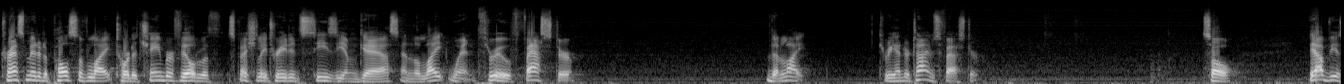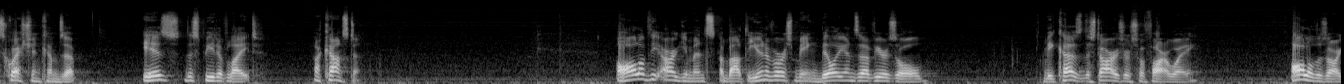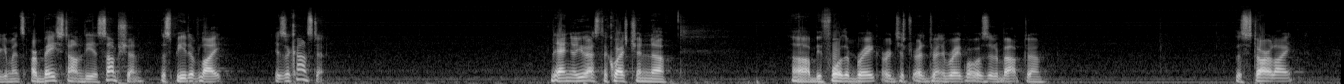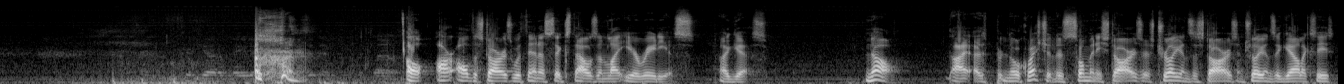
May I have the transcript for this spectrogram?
transmitted a pulse of light toward a chamber filled with specially treated cesium gas, and the light went through faster than light, 300 times faster. So the obvious question comes up, is the speed of light a constant? All of the arguments about the universe being billions of years old because the stars are so far away, all of those arguments are based on the assumption the speed of light is a constant. Daniel, you asked the question uh, uh, before the break, or just during the break, what was it about uh, the starlight? oh, are all the stars within a 6,000 light year radius, I guess? No. I, I, no question. There's so many stars. There's trillions of stars and trillions of galaxies.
